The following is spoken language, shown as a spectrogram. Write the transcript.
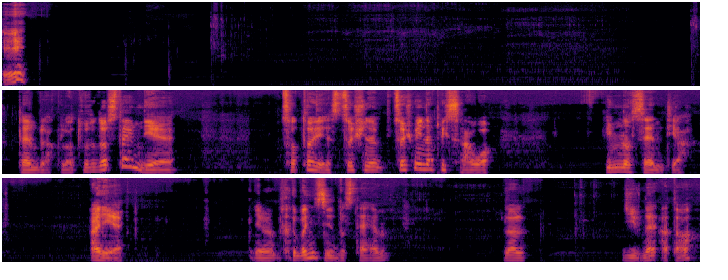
Y. Ten Black Lotus dostałem? Nie. Co to jest? Coś, coś mi napisało. Innocentia. A nie. Nie wiem, chyba nic nie dostałem. Lol. Dziwne, a to?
